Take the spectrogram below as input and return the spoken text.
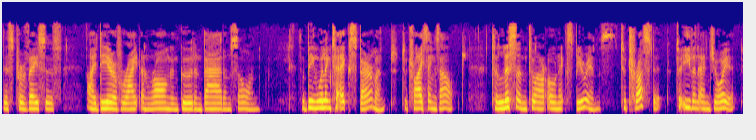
this pervasive idea of right and wrong and good and bad and so on. So being willing to experiment, to try things out, to listen to our own experience, to trust it, to even enjoy it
